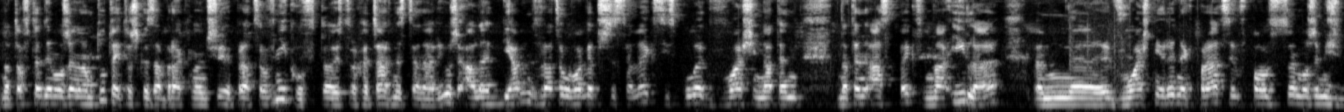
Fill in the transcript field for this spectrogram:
no to wtedy może nam tutaj troszkę zabraknąć e, pracowników. To jest trochę czarny scenariusz, ale ja bym zwracał uwagę przy selekcji spółek właśnie na ten, na ten aspekt, na ile właśnie rynek pracy w Polsce może mieć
